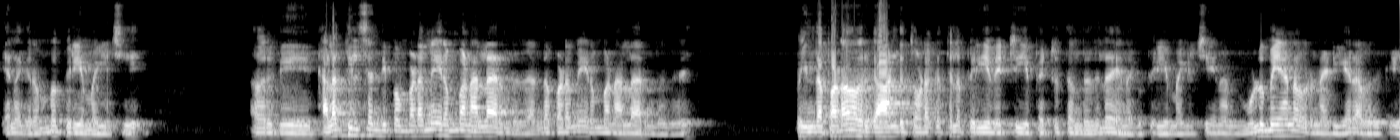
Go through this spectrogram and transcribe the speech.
எனக்கு ரொம்ப பெரிய மகிழ்ச்சி. அவருக்கு களத்தில் சந்திப்பம் படமே ரொம்ப நல்லா இருந்தது. அந்த படமே ரொம்ப நல்லா இருந்தது. இப்போ இந்த படம் அவருக்கு ஆண்டு தொடக்கத்தில் பெரிய வெற்றியை பெற்று தந்ததில் எனக்கு பெரிய மகிழ்ச்சி. ஏன்னா முழுமையான ஒரு நடிகர். அவருக்கு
